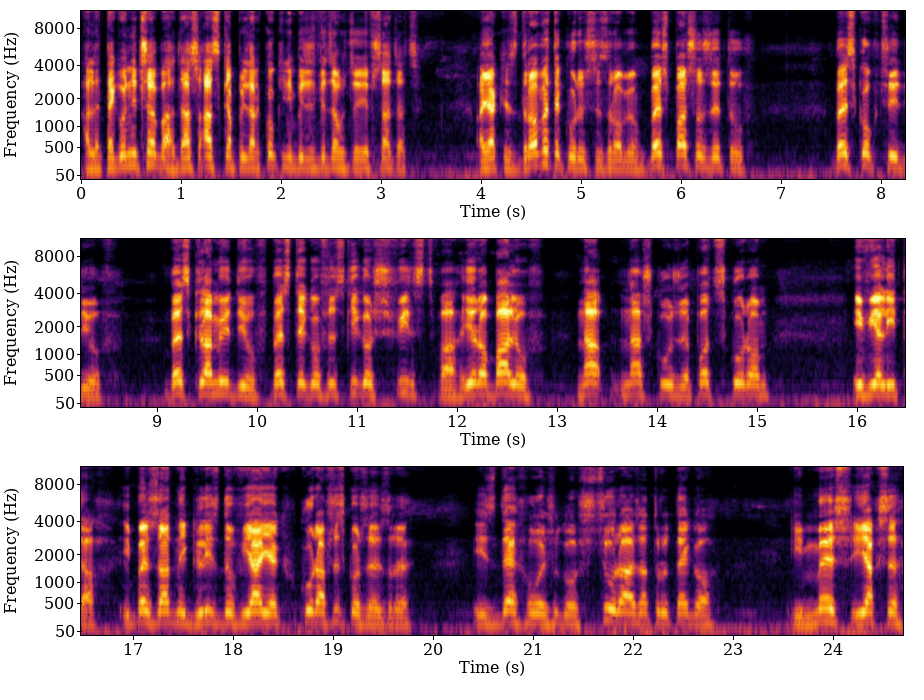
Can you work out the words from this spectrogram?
Ale tego nie trzeba. Dasz aska pilarkoki, nie będziesz wiedział, gdzie je wsadzać. A jakie zdrowe te kury się zrobią? Bez pasożytów, bez kokcydiów, bez klamydiów, bez tego wszystkiego świństwa i robalów na, na skórze, pod skórą i w jelitach. I bez żadnych glizdów, jajek. Kura wszystko zeżre. I zdechłego szczura zatrutego i mysz i jak se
